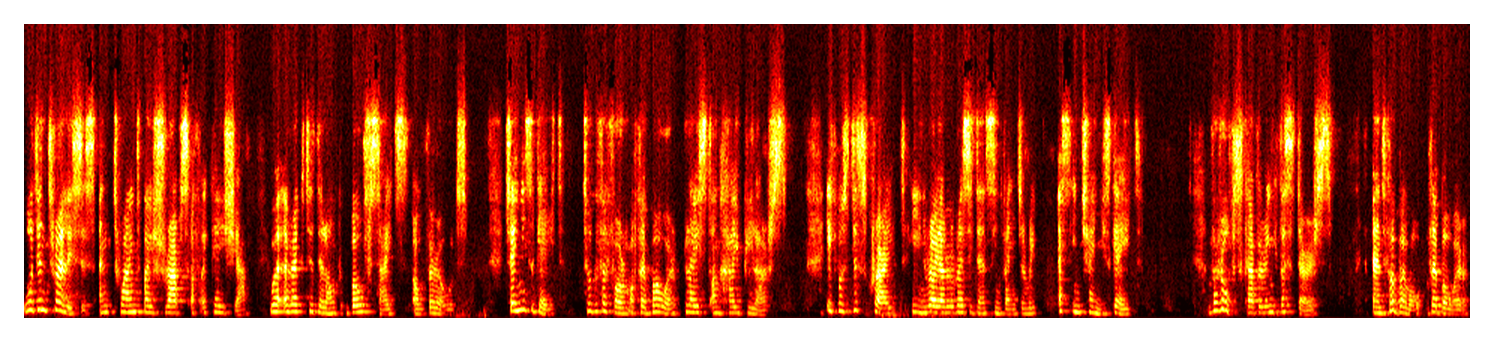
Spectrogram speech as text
Wooden trellises entwined by shrubs of acacia were erected along both sides of the road. Chinese Gate took the form of a bower placed on high pillars. It was described in Royal Residence Inventory as in Chinese Gate. The roofs covering the stairs and the, bow the bower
